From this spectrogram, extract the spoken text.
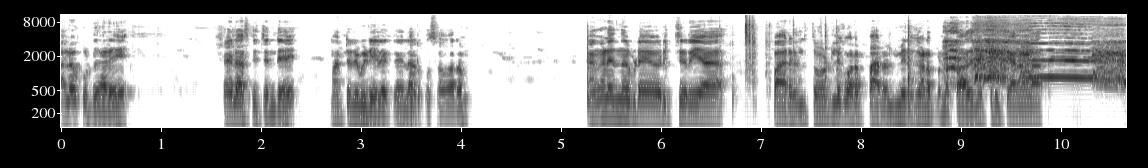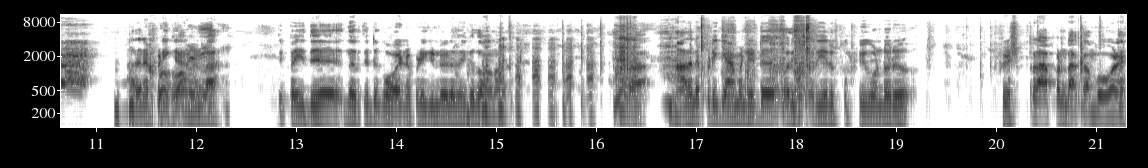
ഹലോ കൂട്ടുകാരെ ഷൈലാസ് കിച്ചന്റെ മറ്റൊരു വീഡിയോയിലേക്ക് എല്ലാവർക്കും സ്വാഗതം. ഞങ്ങൾ ഇന്ന് ഇവിടെ ഒരു ചെറിയ പരൽ തോട്ടിൽ കുറെ പരൽ മീൻ കിടപ്പുണ്ട്. അപ്പൊ അതിനെ പിടിക്കാനുള്ള അതിനെ പിടിക്കാനുള്ള ഇപ്പൊ ഇത് നിർത്തിയിട്ട് കോഴിനെ പിടിക്കേണ്ടി വരും എനിക്ക് തോന്നുന്നു. അപ്പൊ അതിനെ പിടിക്കാൻ വേണ്ടിയിട്ട് ഒരു ചെറിയൊരു കുപ്പി കൊണ്ടൊരു ഫിഷ് ട്രാപ്പ് ഉണ്ടാക്കാൻ പോവാണേ.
